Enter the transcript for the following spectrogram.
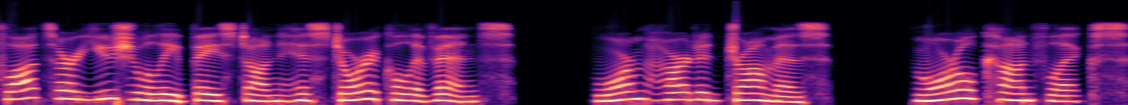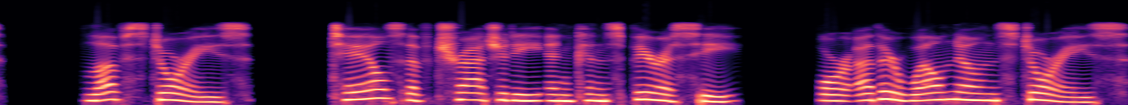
Plots are usually based on historical events, warm-hearted dramas, moral conflicts, love stories, tales of tragedy and conspiracy, or other well-known stories.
